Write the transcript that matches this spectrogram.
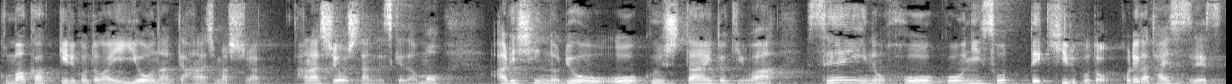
細かく切ることがいいよなんて話しました話をしたんですけどもアリシンの量を多くしたい時は繊維の方向に沿って切ることこれが大切です。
